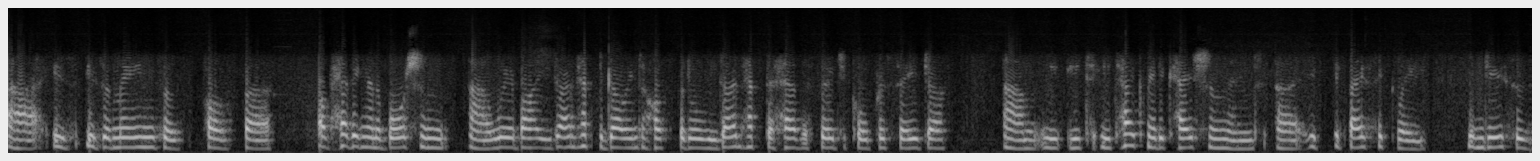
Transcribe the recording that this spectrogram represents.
uh, is is a means of of uh, of having an abortion whereby you don't have to go into hospital, you don't have to have a surgical procedure. Um, you, you, t- you take medication, and uh, it, it basically induces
